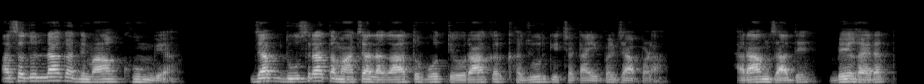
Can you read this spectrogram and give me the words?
اسد اللہ کا دماغ گھوم گیا۔ جب دوسرا تماچا لگا تو وہ تیورا کر کھجور کی چٹائی پر جا پڑا۔ حرام زادے، بے غیرت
